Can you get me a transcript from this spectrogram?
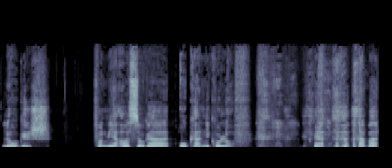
logisch, von mir aus sogar Oka Nikolov. ja, aber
